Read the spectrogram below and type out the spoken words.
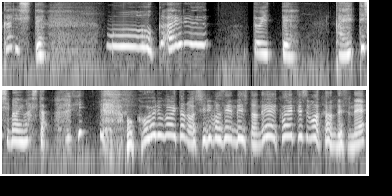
かりして「もうカエル!」と言って帰ってしまいました。おカエルがいたのは知りませんでしたね。帰ってしまったんですね。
